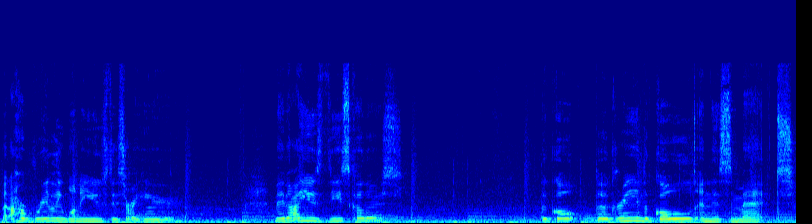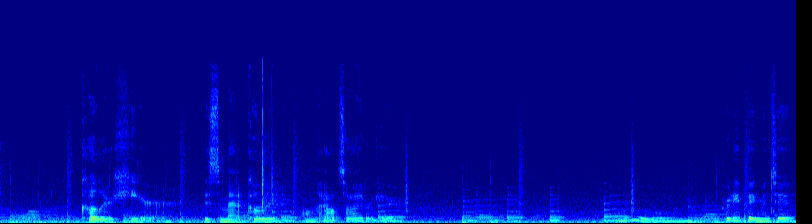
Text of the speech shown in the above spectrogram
but I really wanna use this right here. Maybe I'll use these colors. The gold, the green, the gold, and this matte color here. This matte color on the outside right here. Pretty pigmented.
